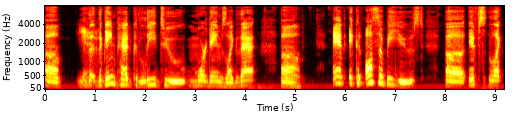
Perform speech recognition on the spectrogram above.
Um, yeah. the the gamepad could lead to more games like that, um, and it could also be used uh, if like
